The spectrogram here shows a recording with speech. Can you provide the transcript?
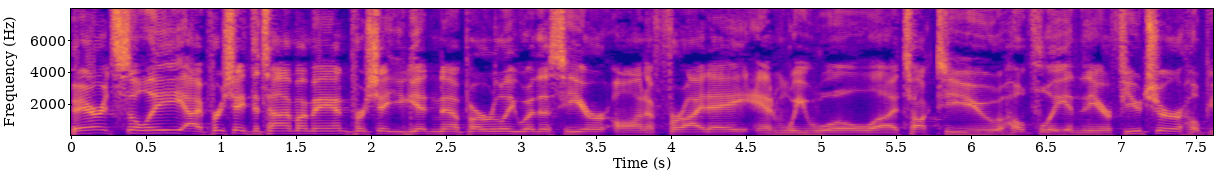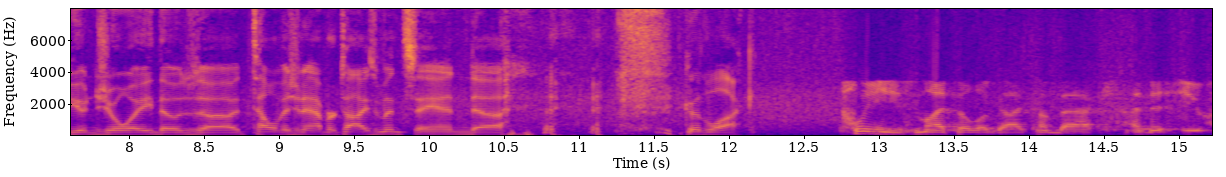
Barrett Sallee, I appreciate the time, my man. Appreciate you getting up early with us here on a Friday, and we will uh, talk to you hopefully in the near future. Hope you enjoy those uh, television advertisements, and uh, good luck. Please, my fellow guy, come back. I miss you.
